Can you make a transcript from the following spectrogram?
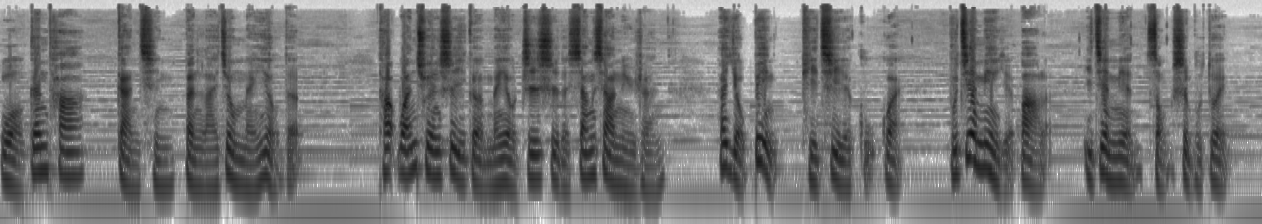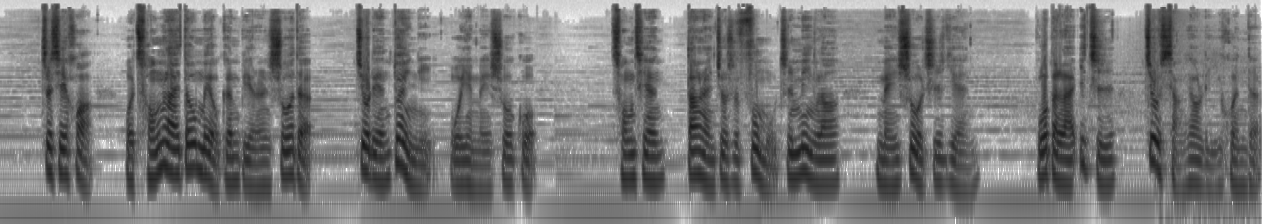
我跟他感情本来就没有的。”她完全是一个没有知识的乡下女人，她有病，脾气也古怪，不见面也罢了，一见面总是不对。这些话我从来都没有跟别人说的，就连对你我也没说过。从前当然就是父母之命了，媒妁之言。我本来一直就想要离婚的。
